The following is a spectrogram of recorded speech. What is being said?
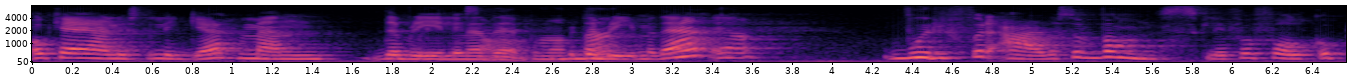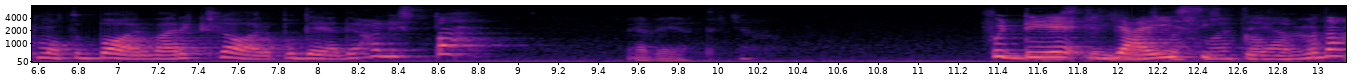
OK, jeg har lyst til å ligge, men det blir liksom det. Det blir med det. Hvorfor er det så vanskelig for folk å på en måte bare være klare på det de har lyst på? Jeg vet ikke. For det jeg sitter igjen med da,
